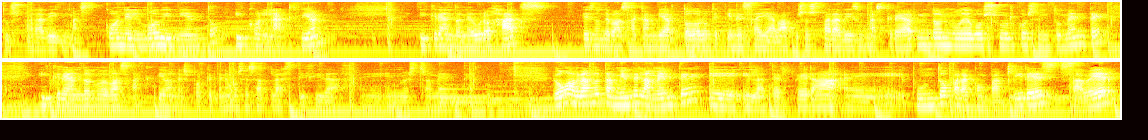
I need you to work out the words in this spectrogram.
tus paradigmas con el movimiento y con la acción y creando neurohacks es donde vas a cambiar todo lo que tienes ahí abajo, esos paradigmas, creando nuevos surcos en tu mente y creando nuevas acciones, porque tenemos esa plasticidad eh, en nuestra mente. Luego, hablando también de la mente, eh, el tercera eh, punto para compartir es saber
